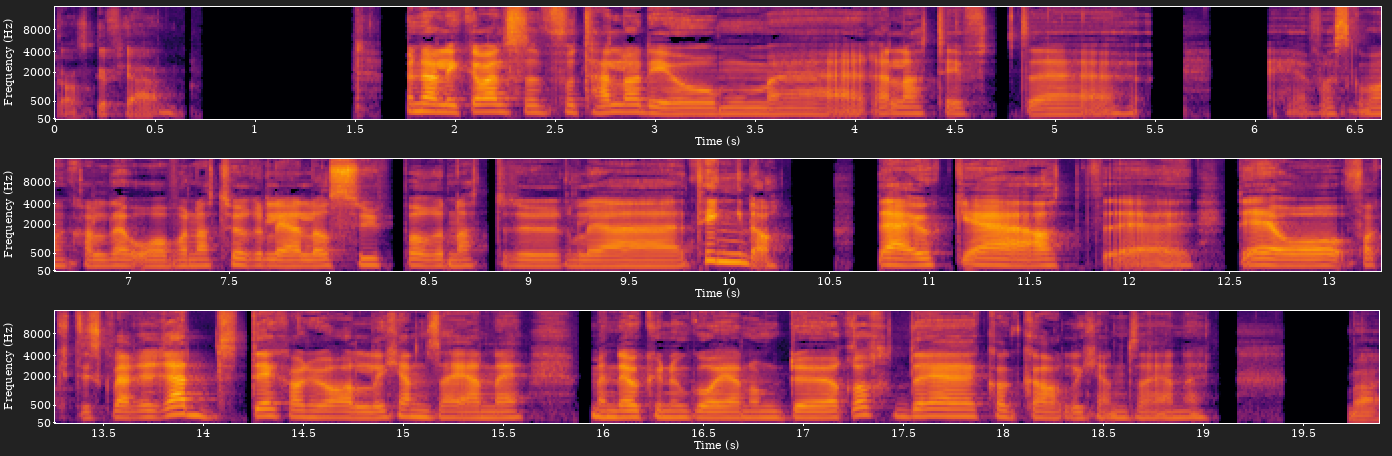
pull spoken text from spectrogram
ganske fjern. Men allikevel så forteller de jo om eh, relativt eh, Hva skal man kalle det? Overnaturlige eller supernaturlige ting, da. Det er jo ikke at eh, det å faktisk være redd, det kan jo alle kjenne seg igjen i. Men det å kunne gå gjennom dører, det kan ikke alle kjenne seg igjen i. Nei.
